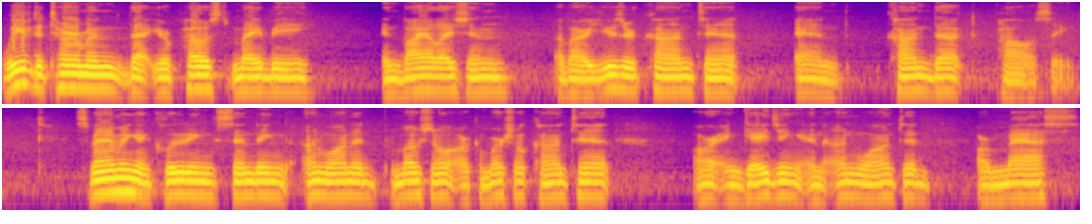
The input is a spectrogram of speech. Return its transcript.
We've determined that your post may be in violation of our user content and conduct policy. Spamming, including sending unwanted promotional or commercial content or engaging in unwanted or mass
